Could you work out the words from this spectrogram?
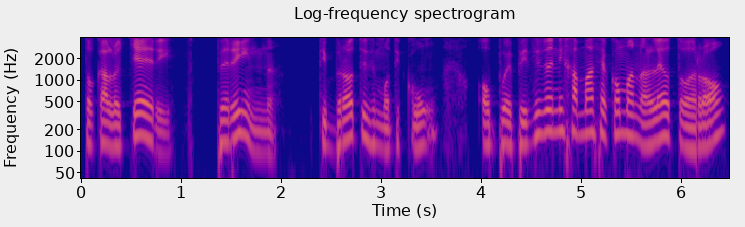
το καλοκαίρι πριν την πρώτη δημοτικού, όπου επειδή δεν είχα μάθει ακόμα να λέω το ρο,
